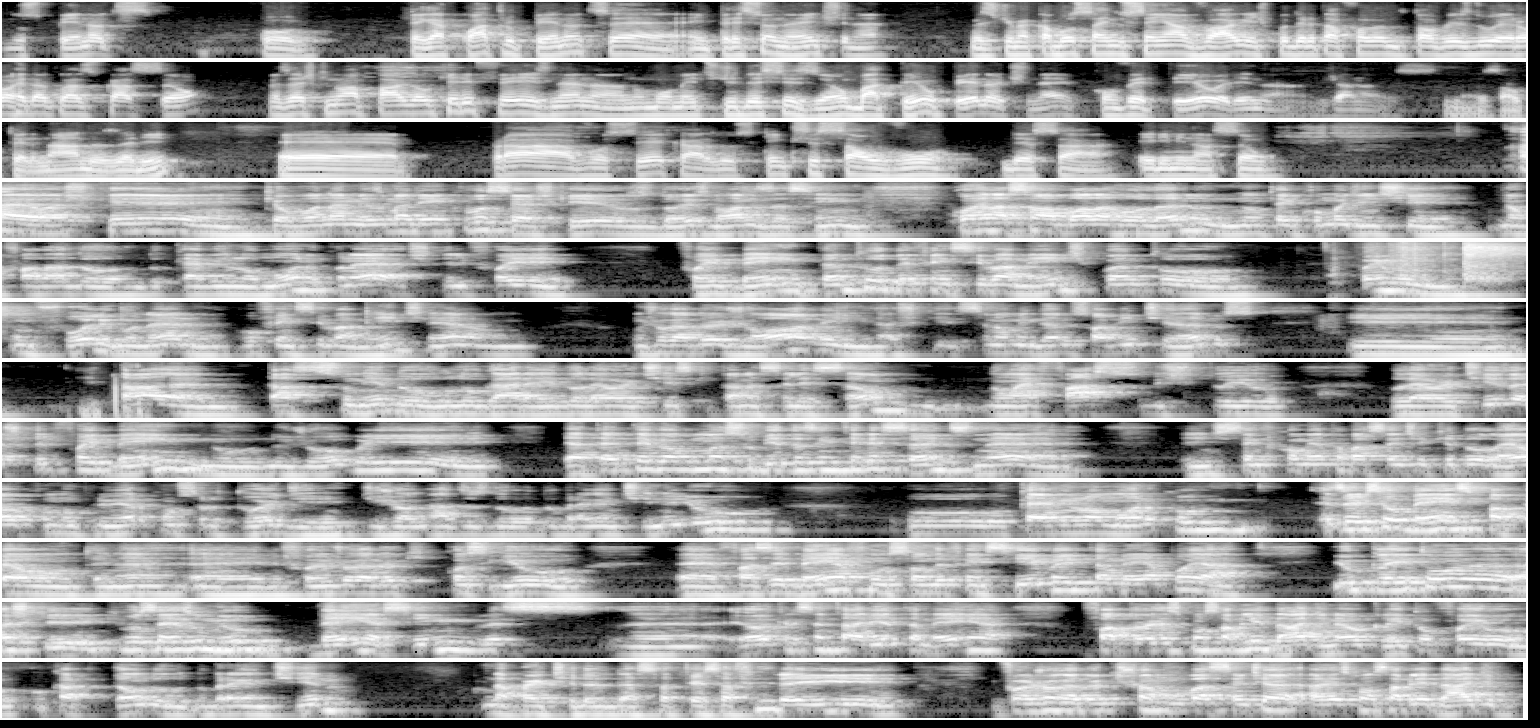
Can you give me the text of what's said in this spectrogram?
nos pênaltis. Pô, pegar quatro pênaltis é, é impressionante, né? Mas o time acabou saindo sem a vaga. A gente poderia estar falando talvez do herói da classificação, mas acho que não apaga o que ele fez, né? no momento de decisão, bateu o pênalti, né? Converteu ali na, já nas, nas, alternadas ali. É, Para você, Carlos, quem que se salvou dessa eliminação? Ah, eu acho que, que eu vou na mesma linha que você. Acho que os dois nomes, assim, com relação à bola rolando, não tem como a gente não falar do, do Kevin Lomônico, né? Acho que ele foi foi bem, tanto defensivamente quanto foi um, um fôlego, né, ofensivamente, né, um, um, jogador jovem, acho que, se não me engano, só 20 anos, e, está tá assumindo o lugar aí do Léo Ortiz, que está na seleção, não é fácil substituir o Léo Ortiz, acho que ele foi bem no, no jogo e, e até teve algumas subidas interessantes, né, a gente sempre comenta bastante aqui do Léo como o primeiro construtor de, de jogadas do, do Bragantino e o, o Kevin Lomônico exerceu bem esse papel ontem, né? É, ele foi um jogador que conseguiu é, fazer bem a função defensiva e também apoiar. E o Cleiton, acho que, que você resumiu bem, assim, mas é, eu acrescentaria também a, o fator responsabilidade, né? O Cleiton foi o, o capitão do, do Bragantino, na partida dessa terça-feira e, e, foi um jogador que chamou bastante a, a responsabilidade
